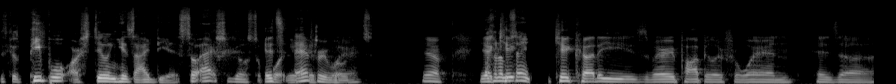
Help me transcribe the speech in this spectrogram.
Is because people are stealing his ideas. So actually go support. It's everywhere. ones. Yeah, yeah. That's what I'm Kid, saying. Kid Cudi is very popular for wearing his uh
